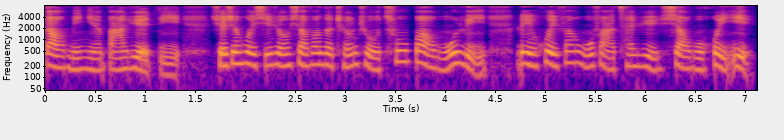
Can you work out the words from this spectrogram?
到明年八月底。学生会形容校方的惩处粗暴无理，令会方无法参与。校务会议、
